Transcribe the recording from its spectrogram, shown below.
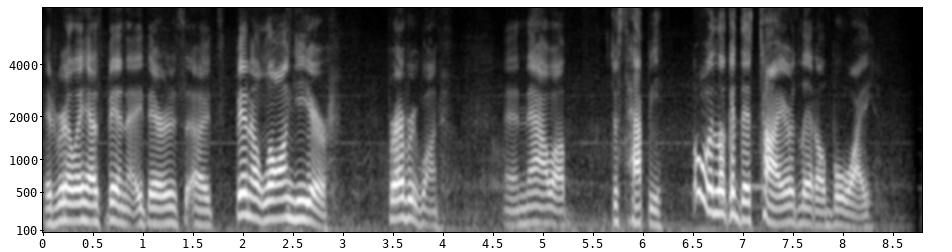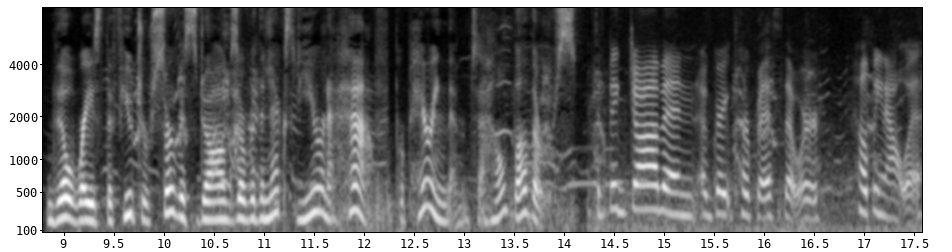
It really has been. a- There's, uh, it's been a long year for everyone, and now I'm just happy. Oh, look at this tired little boy. They'll raise the future service dogs over the next year and a half, preparing them to help others. It's a big job and a great purpose that we're helping out with.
